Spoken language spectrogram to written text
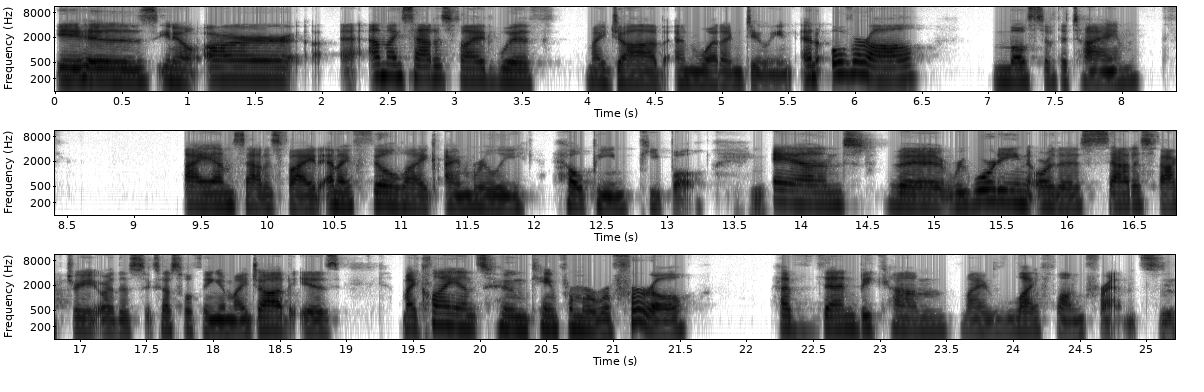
is you know are am i satisfied with my job and what i'm doing and overall most of the time i am satisfied and i feel like i'm really helping people Mhm. and the rewarding or the satisfactory or the successful thing in my job is my clients whom came from a referral have then become my lifelong friends. Hmm.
